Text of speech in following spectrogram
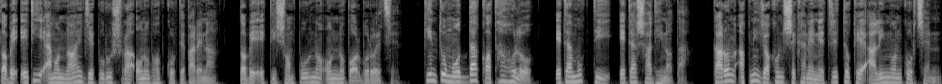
তবে এটি এমন নয় যে পুরুষরা অনুভব করতে পারে না, তবে একটি সম্পূর্ণ অন্য পর্ব রয়েছে। কিন্তু মোদ্দা কথা হল, এটা মুক্তি, এটা স্বাধীনতা। কারণ আপনি যখন সেখানে নেতৃত্বকে আলিঙ্গন করছেন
